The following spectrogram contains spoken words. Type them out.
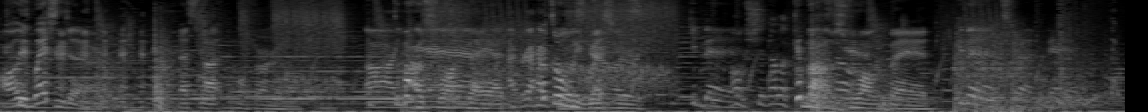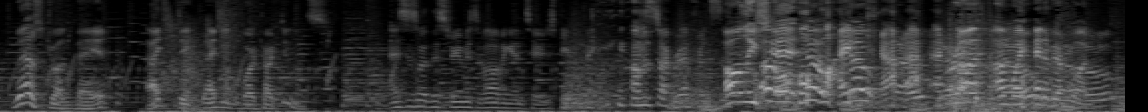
Oh, Wester. That's not Homestar Runner at all. Uh, Come on, yeah. strong bad. I forgot how It's only close that Wester. was. Keep bad. Oh shit, that looked Come on, cool. strong bad. Keep bad, strong bad. Well, strong bad. I think I need more cartoons. And this is what this stream is devolving into. Just people making Homestar references. Holy shit! Oh my no, god! no, Run! I'm way ahead of everyone. no.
